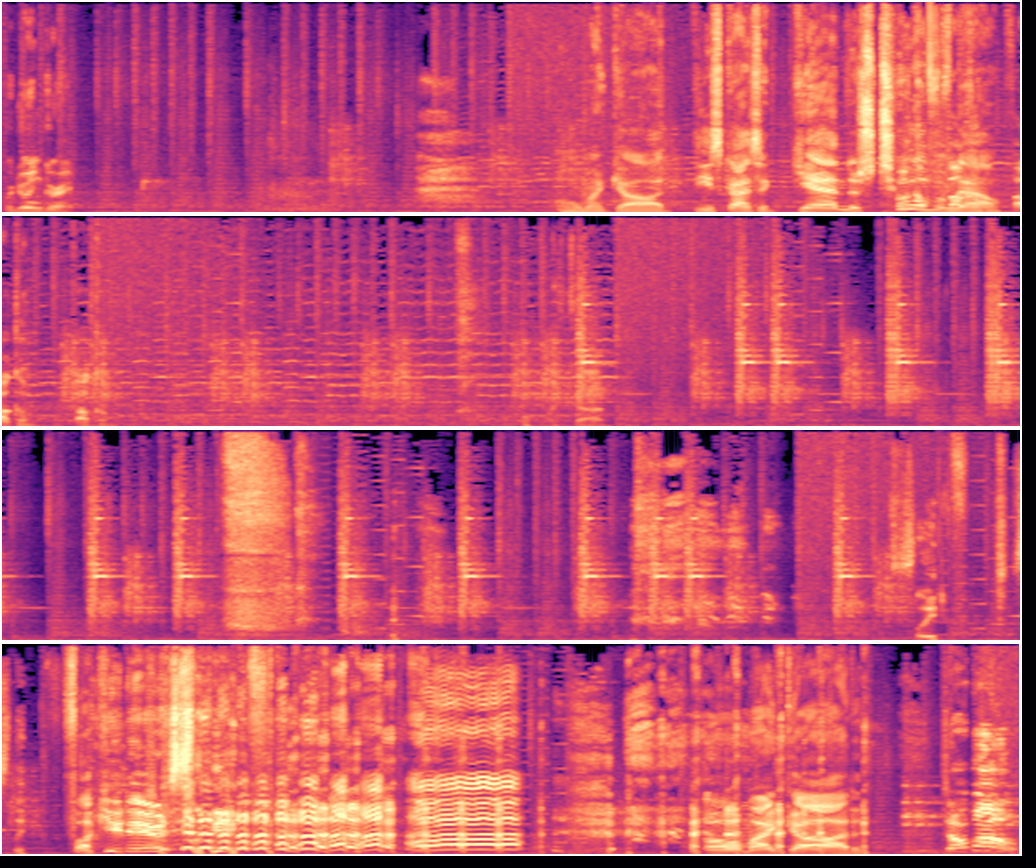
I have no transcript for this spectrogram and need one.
We're doing great. Oh my god. These guys again? There's two Fuck of 'em, them fuck 'em, now. Fuck them. Fuck them. Oh my god. Sleep. Sleep. Fuck you, dude. Sleep. oh my god. Domo!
